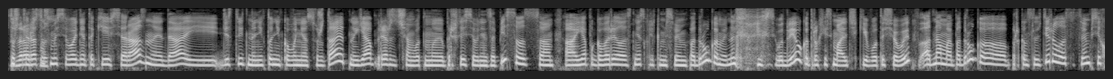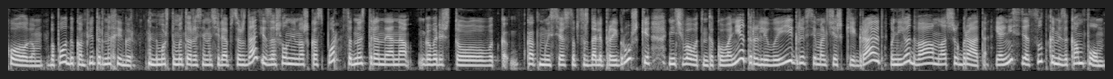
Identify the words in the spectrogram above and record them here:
Слушайте, раз уж мы сегодня такие все разные, да, и действительно никто никого не осуждает, но я, прежде чем вот мы пришли сегодня записываться, а, я поговорила с несколькими своими подругами, ну, их всего две, у которых есть мальчики, и вот еще вы. Одна моя подруга проконсультировалась со своим психологом по поводу компьютерных игр, потому что мы тоже с ней начали обсуждать, и зашел немножко спор. С одной стороны, она говорит, что вот как, мы сейчас обсуждали про игрушки, ничего в этом такого нет, ролевые игры, все мальчишки играют. У нее два младших брата, и они сидят сутками за компом.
